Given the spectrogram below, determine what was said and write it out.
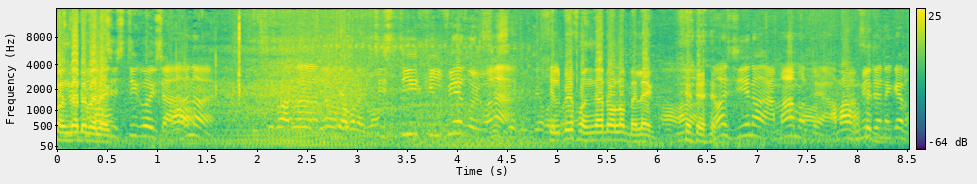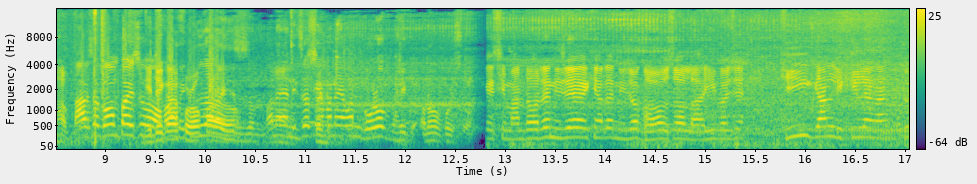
সংজ্ঞাটো বেলেগ। সৃষ্টি কৰিছা হয় নহয়? শিল্পীৰ সংজ্ঞাটো অলপ বেলেগ। অঁ, নহয় যিয়ে নহয় আমাৰ মতে আৰু, আমাৰ আমি মতে- তেনেকৈ ভাবোঁ। তাৰপিছত গম পাইছোঁ গীতিকাৰ আমাৰ মৃত্যুঞ্জয় সুৰকাৰ দেখিছোঁ। মানে নিজকে মানে অকণ গৌৰৱ হেৰি অনুভৱ কৰিছোঁ। সেই সীমান্ততে নিজে সিহঁতে নিজৰ ঘৰৰ ল'ৰা সি ভাবিছে সি গান লিখিলে না এইটো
